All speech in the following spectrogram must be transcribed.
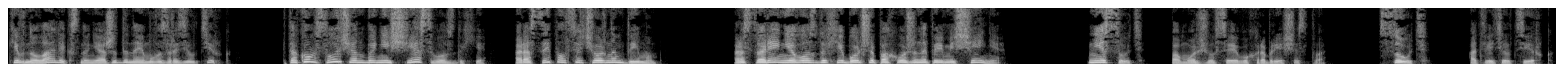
Кивнул Алекс, но неожиданно ему возразил Тирк. В таком случае он бы не исчез в воздухе, а рассыпался черным дымом. Растворение в воздухе больше похоже на перемещение. Не суть, поморщился его храбрещество. Суть, ответил Тирк.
